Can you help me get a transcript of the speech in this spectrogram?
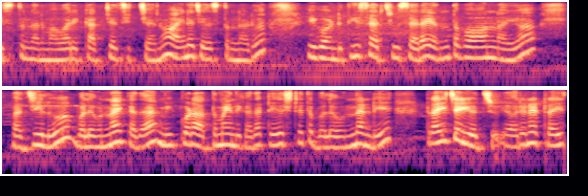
ఇస్తున్నాను మా వారికి కట్ చేసి ఇచ్చాను. ఆయన చేస్తున్నాడు. ఇగోండి తీశారు చూసారా ఎంత బాగున్నాయో. బజ్జీలు భలే ఉన్నాయి కదా. మీకు కూడా అర్థమైంది కదా. టేస్ట్ అయితే భలే ఉందండి. ట్రై చేయొచ్చు. ఎవరైనా ట్రై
